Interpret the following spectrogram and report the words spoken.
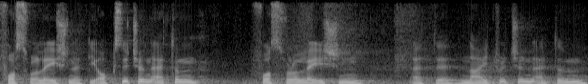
phosphorylation at the oxygen atom, phosphorylation at the nitrogen atom,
